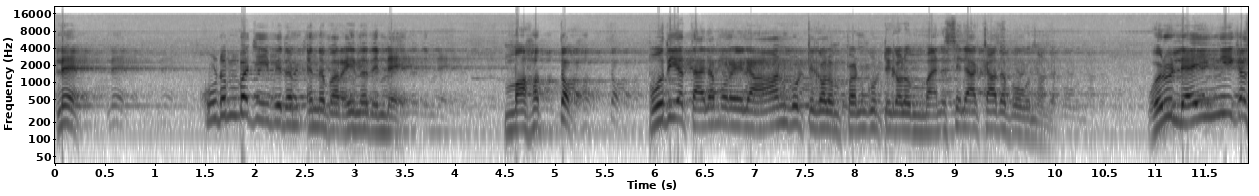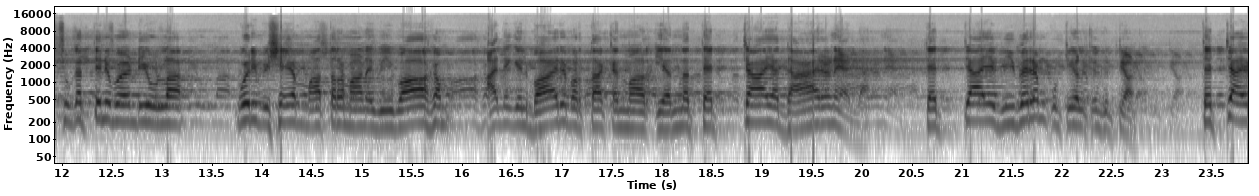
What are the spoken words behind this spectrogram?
അല്ലേ കുടുംബജീവിതം എന്ന് പറയുന്നതിന്റെ മഹത്വം പുതിയ തലമുറയിലെ ആൺകുട്ടികളും പെൺകുട്ടികളും മനസ്സിലാക്കാതെ പോകുന്നുണ്ട്. ഒരു ലൈംഗിക സുഖത്തിന് വേണ്ടിയുള്ള ഒരു വിഷയം മാത്രമാണ് വിവാഹം അല്ലെങ്കിൽ ഭാര്യ ഭർത്താക്കന്മാർ എന്ന തെറ്റായ ധാരണയല്ല. തെറ്റായ വിവരം കുട്ടികൾക്ക് കിട്ടുകയാണ്. തെറ്റായ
